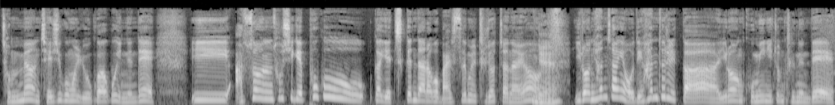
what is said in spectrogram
전면 재시공을 요구하고 있는데 이 앞선 소식에 폭우가 예측된다라고 말씀을 드렸잖아요. 예. 이런 현장이 어디 한둘일 까 이런 고민이 좀 드는데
